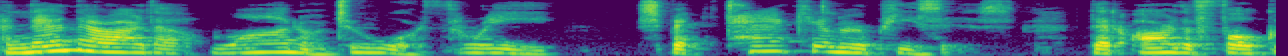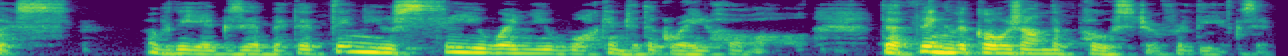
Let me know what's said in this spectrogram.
And then there are the one or two or three spectacular pieces that are the focus of the exhibit, the thing you see when you walk into the Great Hall, the thing that goes on the poster for the exhibit.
